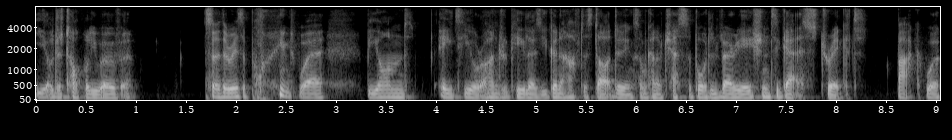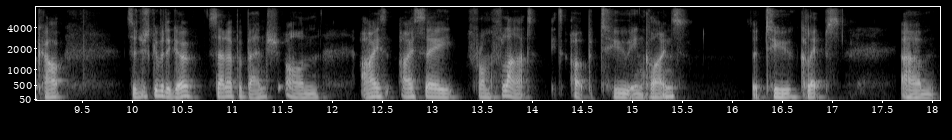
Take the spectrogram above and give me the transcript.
it'll just topple you over. So there is a point where beyond 80 or 100 kilos, you're going to have to start doing some kind of chest supported variation to get a strict back workout. So just give it a go. Set up a bench on, I, I say from flat, it's up two inclines, so two clips. Um,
